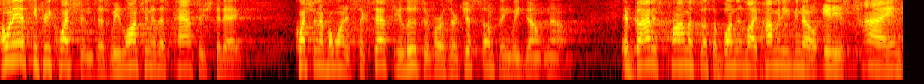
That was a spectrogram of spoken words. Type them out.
I want to ask you three questions as we launch into this passage today. Question number one is success elusive or is there just something we don't know? If God has promised us abundant life, how many of you know it is time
